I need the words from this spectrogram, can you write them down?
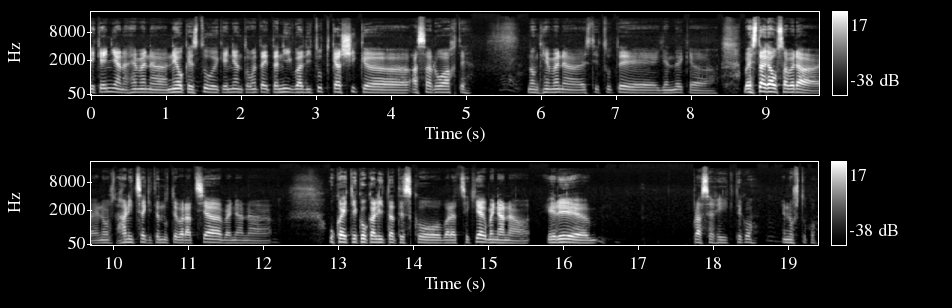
ekenian, hemen uh, neok ez du ekenian tomatea, eta nik baditut kasik uh, azaroa arte. Donk hemen uh, ez ditute jendek, uh, ba ez da gauza bera, eno, hanitzek egiten dute baratzea, baina ukaiteko kalitatezko baratzekiak, baina ere uh, plazeri egiteko. enostuko.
